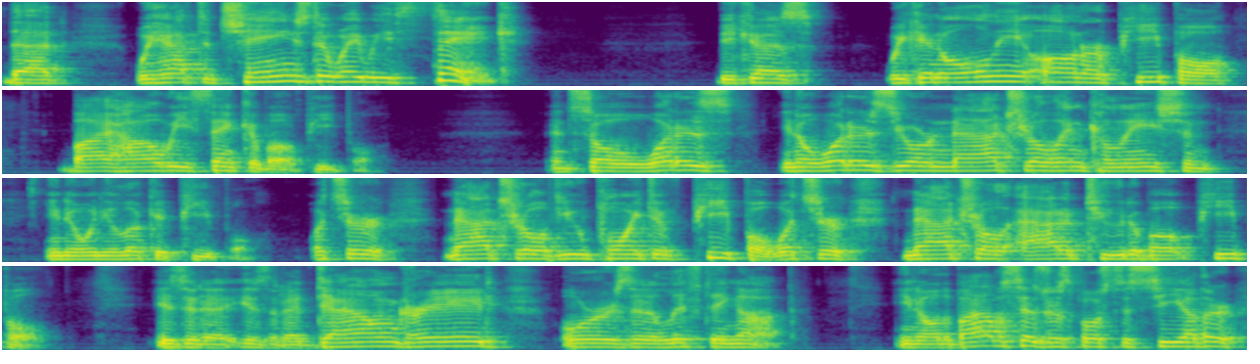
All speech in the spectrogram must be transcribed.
that we have to change the way we think because we can only honor people by how we think about people. And so what is, you know, what is your natural inclination, you know, when you look at people? What's your natural viewpoint of people? What's your natural attitude about people? Is it a is it a downgrade or is it a lifting up? You know, the Bible says we're supposed to see other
